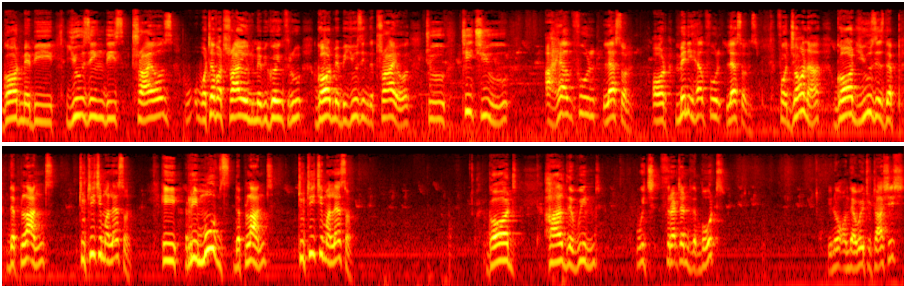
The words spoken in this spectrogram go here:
God may be using these trials, whatever trial you may be going through, God may be using the trial to teach you a helpful lesson or many helpful lessons. For Jonah, God uses the, the plant to teach him a lesson. He removes the plant to teach him a lesson. God hurled the wind which threatened the boat, you know, on their way to Tarshish.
